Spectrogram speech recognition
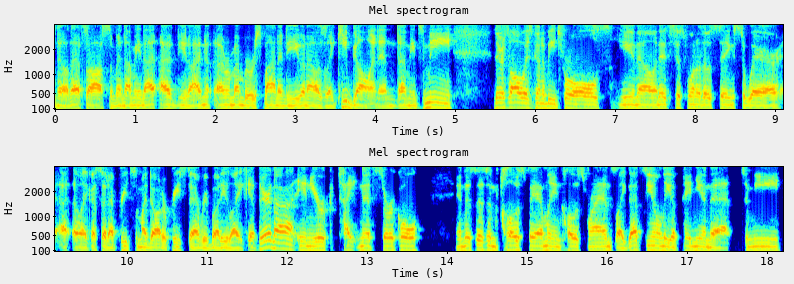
No, that's awesome. And I mean, I, I you know, I, I remember responding to you and I was like, keep going. And I mean, to me, there's always going to be trolls, you know, and it's just one of those things to where, uh, like I said, I preach to my daughter, preach to everybody. Like, if they're not in your tight knit circle and this isn't close family and close friends, like, that's the only opinion that to me,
